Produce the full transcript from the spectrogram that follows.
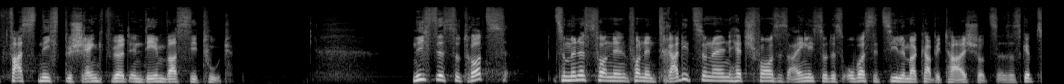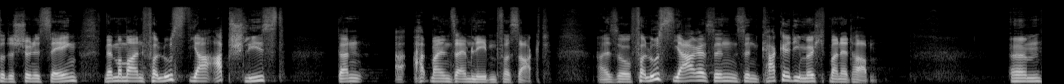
fast nicht beschränkt wird in dem, was sie tut. Nichtsdestotrotz zumindest von den, von den traditionellen Hedgefonds ist eigentlich so das oberste Ziel immer Kapitalschutz. Also es gibt so das schöne Saying, wenn man mal ein Verlustjahr abschließt, dann äh, hat man in seinem Leben versagt. Also Verlustjahre sind, sind Kacke, die möchte man nicht haben. Ähm,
